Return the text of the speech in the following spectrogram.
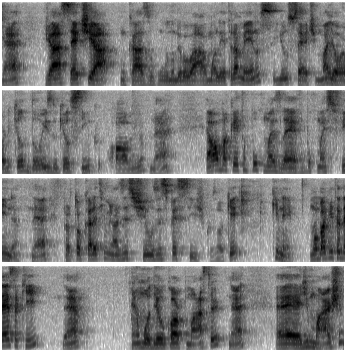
né? Já a 7A, no caso, o número A é uma letra a menos, e o 7 maior do que o 2, do que o 5, óbvio, né? É uma baqueta um pouco mais leve, um pouco mais fina, né? Para tocar determinados estilos específicos, ok? Que nem uma baqueta dessa aqui, né? É um modelo Corp Master, né? É de marcha,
